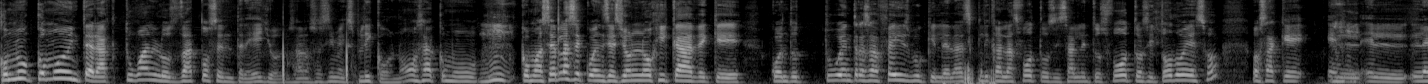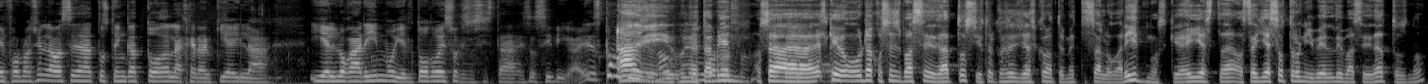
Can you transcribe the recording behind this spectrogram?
¿Cómo, cómo interactúan los datos entre ellos? O sea, no sé si me explico, ¿no? O sea, como, como hacer la secuenciación lógica de que cuando tú entras a Facebook y le das clic a las fotos y salen tus fotos y todo eso, o sea que el, el- la información en la base de datos tenga toda la jerarquía y la y el logaritmo y el todo eso, que eso sí está, eso sí diga, es como Ah, dices, ¿no? bueno, Qué también, engorroso. o sea, es que una cosa es base de datos y otra cosa ya es cuando te metes a logaritmos, que ahí ya está, o sea, ya es otro nivel de base de datos, ¿no?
